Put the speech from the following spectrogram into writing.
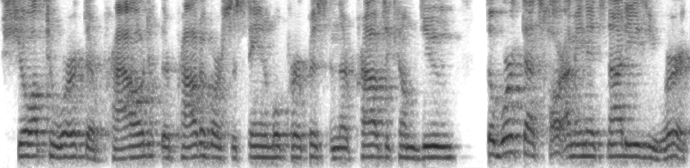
show up to work they're proud they're proud of our sustainable purpose and they're proud to come do the work that's hard i mean it's not easy work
